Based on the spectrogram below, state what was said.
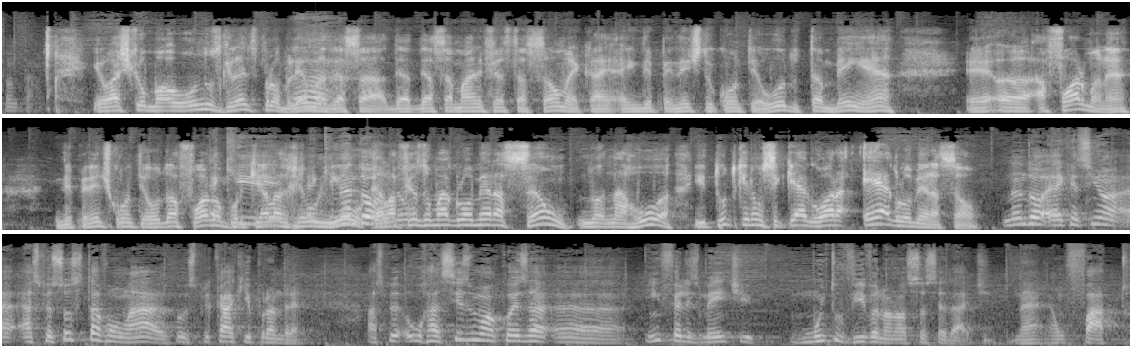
Então tá. Eu acho que um dos grandes problemas ah. dessa, dessa manifestação, Maiká, é, independente do conteúdo, também é, é a forma, né? Independente do conteúdo da forma, é que, porque ela reuniu, é Nando, ela não... fez uma aglomeração no, na rua e tudo que não se quer agora é aglomeração. Nando, é que assim, ó, as pessoas que estavam lá, vou explicar aqui pro André. As, o racismo é uma coisa, uh, infelizmente, muito viva na nossa sociedade, né? É um fato.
